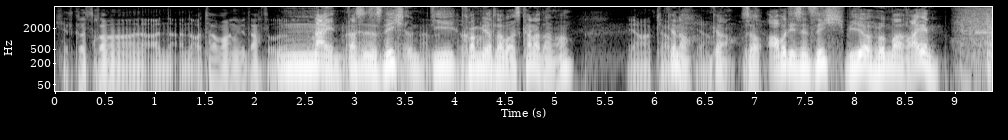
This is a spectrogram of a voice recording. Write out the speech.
Ich hätte gerade dran an, an, an Ottawa gedacht. Oder so. nein, das ist es nicht. Na, Und dann die kommen ja, glaube ich, aus Kanada, ne? Ja, glaube Genau, ich. Ja. genau. Gut. So, aber die sind es nicht. Wir hören mal rein. If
